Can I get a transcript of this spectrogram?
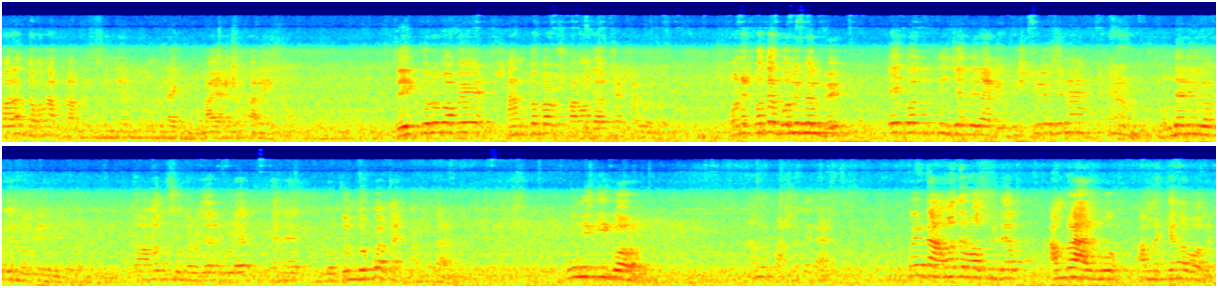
পারেন, তখন আপনি আপনার সিনিয়র ডাকবেন বা আইতে পারে। যে কোনোভাবে শান্তভাবে সামাল দেওয়ার চেষ্টা করবে অনেক কথা বলে ফেলবে। এই গত তিন, চার দিন আগে বৃষ্টি হয়েছে না? মুন্ডারি লোকজন ঢুকে তো আমাদের সুপারভাইজার বলে, এখানে লোকজন ঢুকবে আপনি এক পাশে দাঁড়ান উনি কি গরম? আমি পাশে থেকে আসব এটা আমাদের হসপিটাল আমরা আসব, আপনি কেন বলেন?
